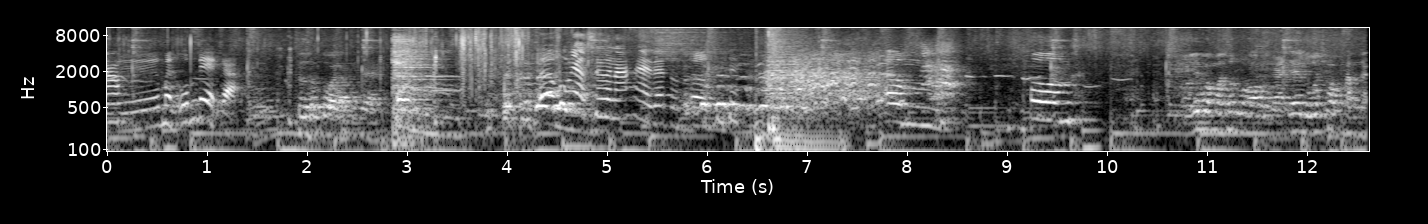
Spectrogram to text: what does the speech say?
เออเหมือนอุ้มเด็กอะ ซื้อทั้งตัวแล้วพี่แจ๊คเออผมอยากซื้อนะให้ได้ตัวนี้เออเอิ่มโฟมเราเรียกว่ามาทดลองเหมือนกันจะได้รู้ว่าชอบพันธุ์ไหน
